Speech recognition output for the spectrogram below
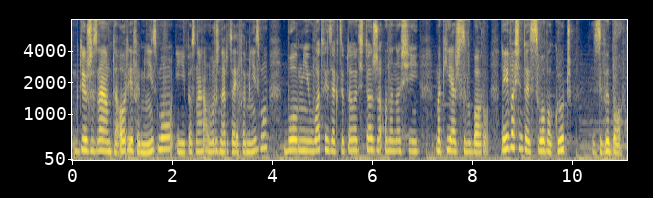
gdy już znałam teorię feminizmu i poznałam różne rodzaje feminizmu, było mi łatwiej zaakceptować to, że ona nosi makijaż z wyboru. No i właśnie to jest słowo klucz z wyboru.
